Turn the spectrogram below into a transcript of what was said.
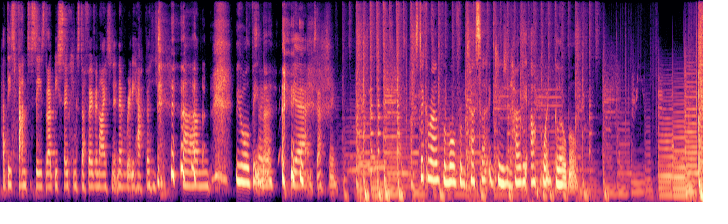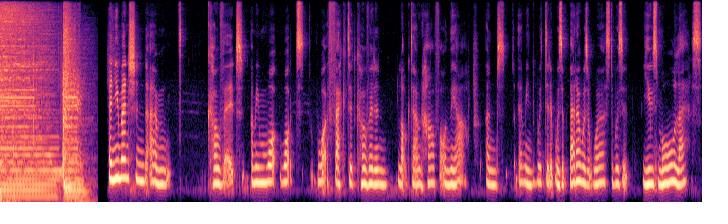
had these fantasies that I'd be soaking stuff overnight and it never really happened. Um, We've all been so, there. yeah, exactly. Stick around for more from Tessa, including how the app went global. And you mentioned um, COVID. I mean, what what what effect did COVID and lockdown have on the app? And I mean, was, did it was it better? Was it worse? Was it used more, or less?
